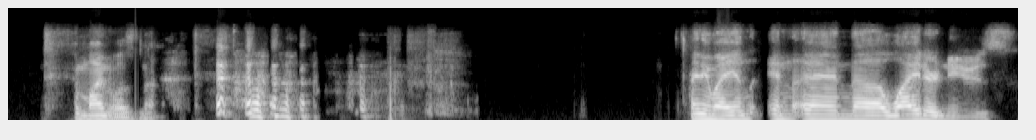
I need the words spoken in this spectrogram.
Mine was not. anyway, in in, in uh, lighter news,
